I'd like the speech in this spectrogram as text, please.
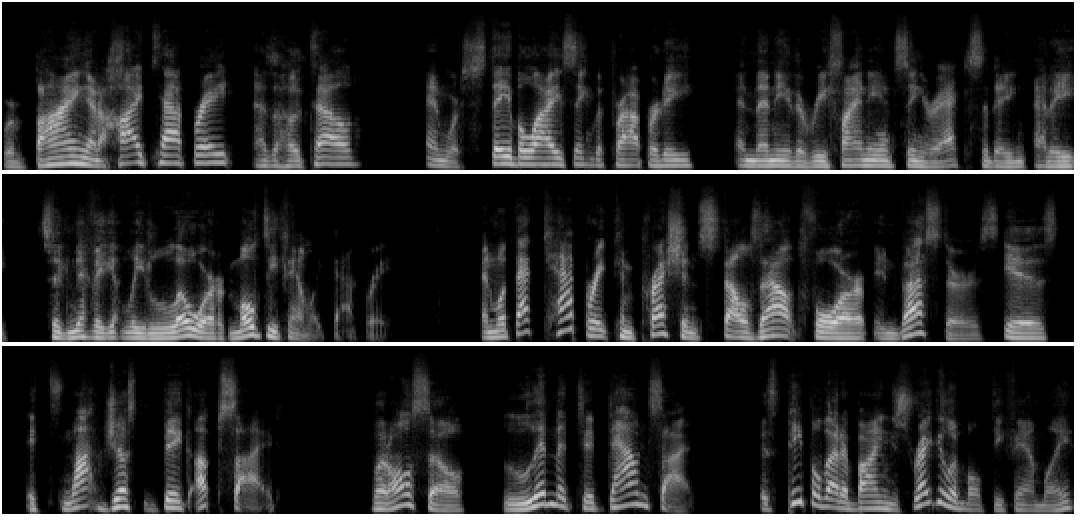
We're buying at a high cap rate as a hotel and we're stabilizing the property and then either refinancing or exiting at a significantly lower multifamily cap rate. And what that cap rate compression spells out for investors is it's not just big upside, but also limited downside. As people that are buying just regular multifamily,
